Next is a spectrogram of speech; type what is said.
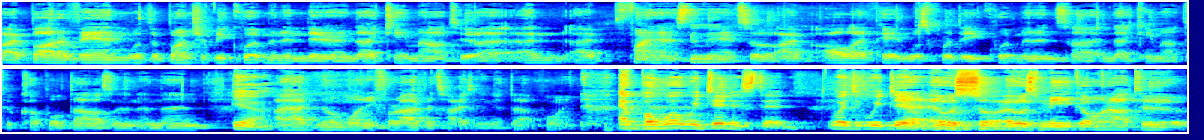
I bought a van with a bunch of equipment in there, and that came out to I, and I financed the Mm-hmm. van, so I all I paid was for the equipment inside, and that came out to a couple thousand. And then Yeah. I had no money for advertising at that point. And, but what we did instead? What did we do? yeah, it was so it was me going out to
